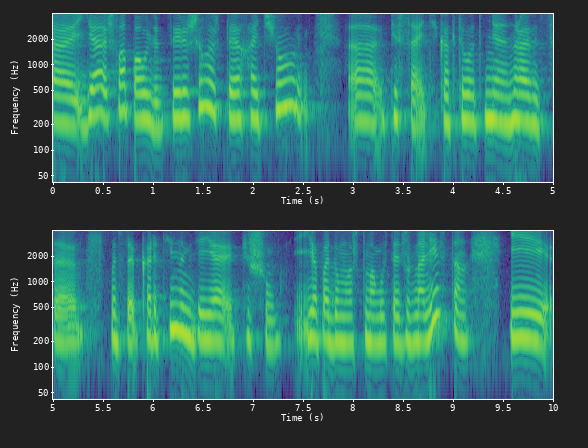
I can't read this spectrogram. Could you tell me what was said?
я шла по улице и решила, что я хочу э, писать. Как-то вот мне нравится вот эта картина, где я пишу. Я подумала, что могу стать журналистом, и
